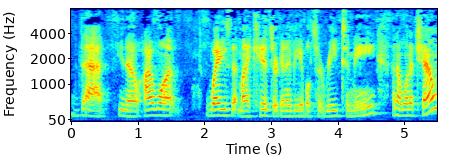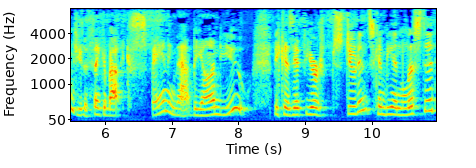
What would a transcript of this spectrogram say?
that, you know, I want ways that my kids are going to be able to read to me. And I want to challenge you to think about expanding that beyond you. Because if your students can be enlisted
